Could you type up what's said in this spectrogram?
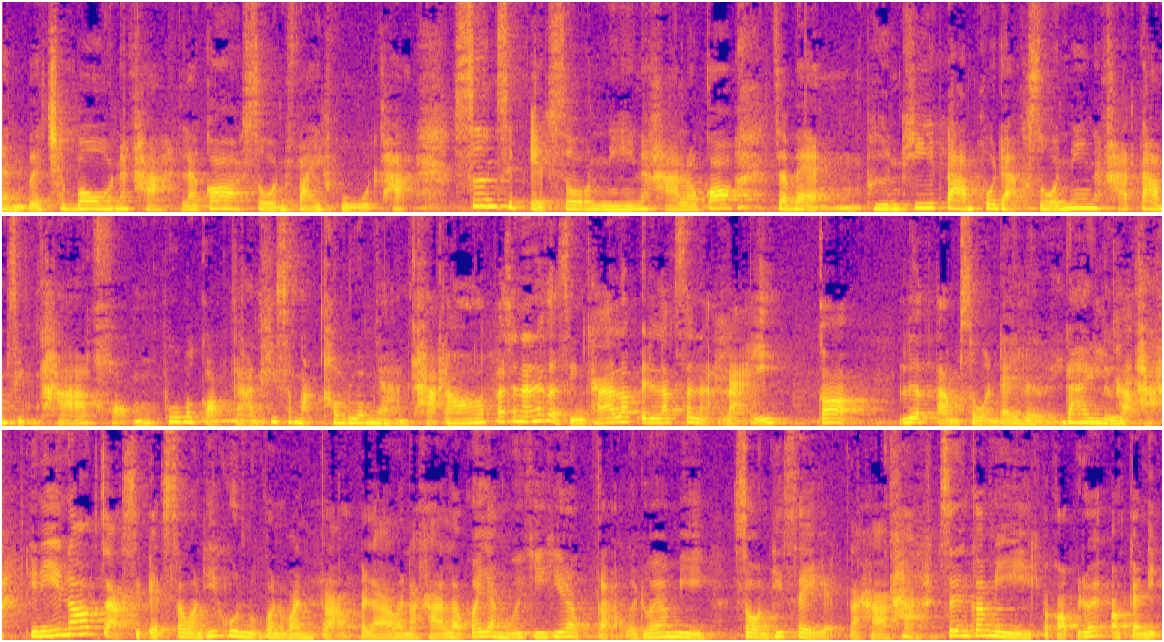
and vegetable นะคะ แล้วก็โซน fry food ค่ะ ซึ่ง 11 โซนนี้นะคะ เราก็จะแบ่งพื้นที่ตาม product zoning นะคะ ตามสินค้าของผู้ประกอบการที่สมัครเข้าร่วมงานค่ะ อ๋อ เพราะฉะนั้นถ้าเกิดสินค้าเราเป็นลักษณะไหน ก็เลือกตามโซนได้เลยได้เลยค่ะทีนี้นอกจาก 11 โซนที่คุณวันวันกล่าวไปแล้วนะคะ เราก็ยังวิธีที่เรากล่าวไว้ด้วยว่ามีโซนพิเศษนะคะค่ะซึ่งก็มีประกอบไปด้วย organic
